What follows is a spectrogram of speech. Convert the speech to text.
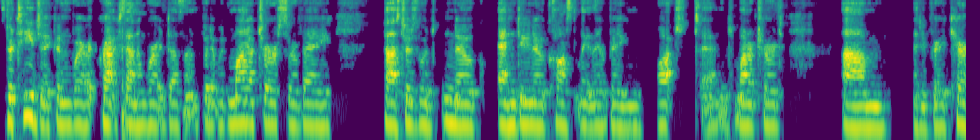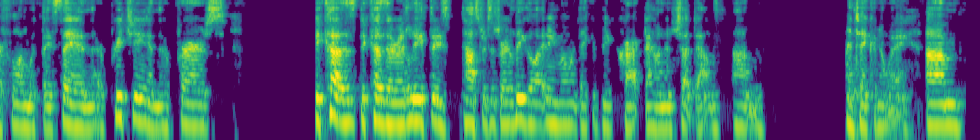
strategic and where it cracks down and where it doesn't, but it would monitor, survey. Pastors would know and do know constantly they're being watched and monitored. Um, they be very careful in what they say in their preaching and their prayers because because they're illegal, these pastors are illegal at any moment they could be cracked down and shut down um, and taken away. Um,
